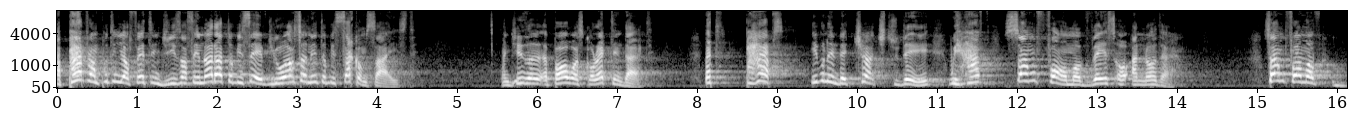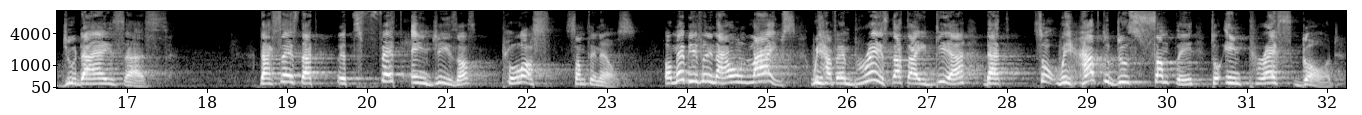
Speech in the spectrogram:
apart from putting your faith in Jesus, in order to be saved, you also need to be circumcised. And Jesus, uh, Paul was correcting that. But perhaps even in the church today, we have some form of this or another. Some form of Judaizers that says that it's faith in Jesus plus something else. Or maybe even in our own lives, we have embraced that idea that so we have to do something to impress God.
